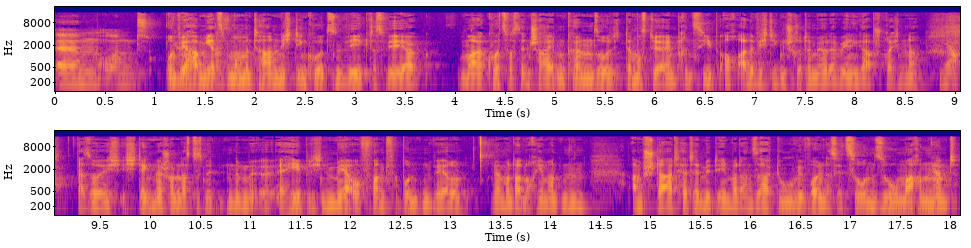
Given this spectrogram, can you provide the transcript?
Ähm, und, Und wir ja, haben jetzt also- momentan nicht den kurzen Weg, dass wir ja mal kurz was entscheiden können. So, da musst du ja im Prinzip auch alle wichtigen Schritte mehr oder weniger absprechen. Ne? Ja. Also ich, ich denke mir schon, dass das mit einem äh, erheblichen Mehraufwand verbunden wäre, wenn man dann noch jemanden am Start hätte, mit dem man dann sagt, du, wir wollen das jetzt so und so machen. Ja. Und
